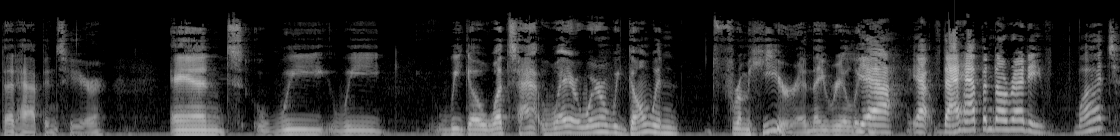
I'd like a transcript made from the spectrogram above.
that happens here, and we we we go, what's ha- where where are we going from here? And they really yeah, yeah. That happened already. What?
